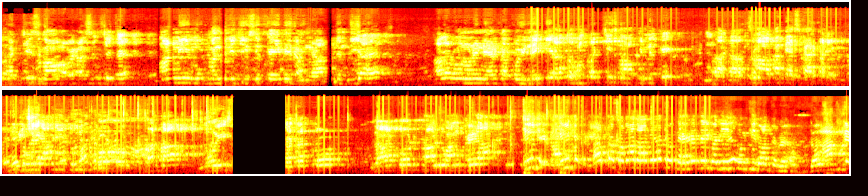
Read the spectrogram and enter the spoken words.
25 गाँव अवैध सिंचित है माननीय मुख्यमंत्री जी से कई बार हमने आवेदन दिया है अगर उन्होंने नहर का कोई नहीं किया तो हम 25 गाँव के मिलकर चुनाव का बहिष्कार करेंगे लोई, खालू, अंखेड़ा, ठीक है ठीक है आपका सवाल आ गया जो नहरें नहीं बनी है उनकी बात कर रहे हैं आपके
